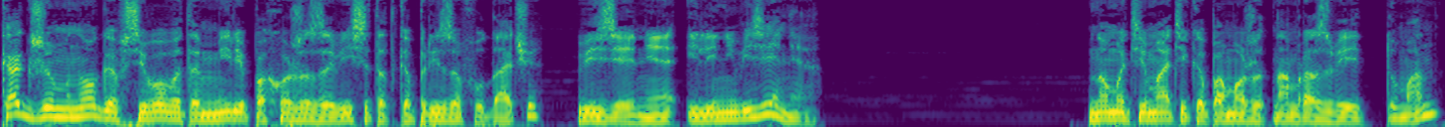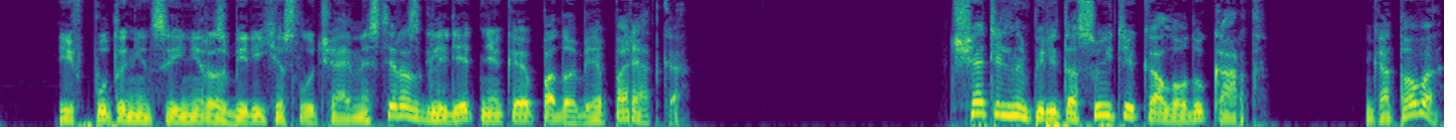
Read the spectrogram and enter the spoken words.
Как же много всего в этом мире, похоже, зависит от капризов удачи, везения или невезения. Но математика поможет нам развеять туман и в путанице и неразберихе случайности разглядеть некое подобие порядка. Тщательно перетасуйте колоду карт. Готово?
